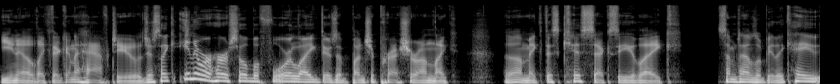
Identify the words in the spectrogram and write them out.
you know, like they're gonna have to. Just like in a rehearsal before, like there's a bunch of pressure on like, oh, make this kiss sexy. Like sometimes we'll be like, hey,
